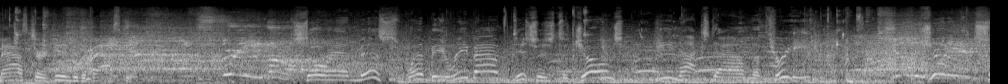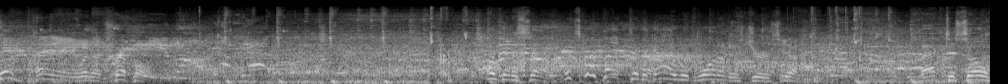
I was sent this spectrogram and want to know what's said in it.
master at getting to the basket. Sochan miss. Wemby rebound. Dishes to Jones. He knocks down the three. Julian Champagnie with a triple. I was going to say, let's go back to the guy with one on his jersey. Yeah. Back to Sochan.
